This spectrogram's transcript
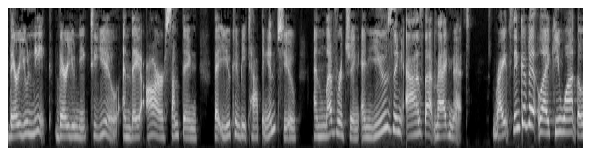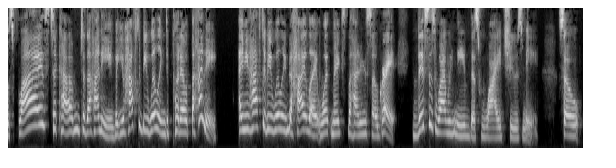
They're unique. They're unique to you and they are something that you can be tapping into and leveraging and using as that magnet, right? Think of it like you want those flies to come to the honey, but you have to be willing to put out the honey and you have to be willing to highlight what makes the honey so great. This is why we need this why choose me. So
